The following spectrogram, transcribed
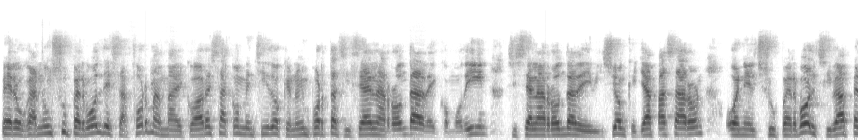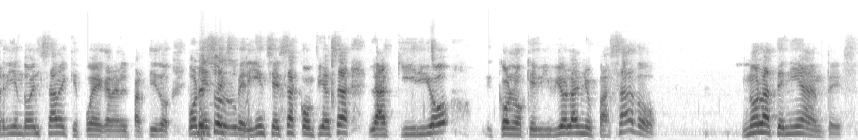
pero ganó un Super Bowl de esa forma, Michael. Ahora está convencido que no importa si sea en la ronda de comodín, si sea en la ronda de división que ya pasaron o en el Super Bowl. Si va perdiendo, él sabe que puede ganar el partido. Por eso esa experiencia, esa confianza la adquirió con lo que vivió el año pasado. No la tenía antes.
